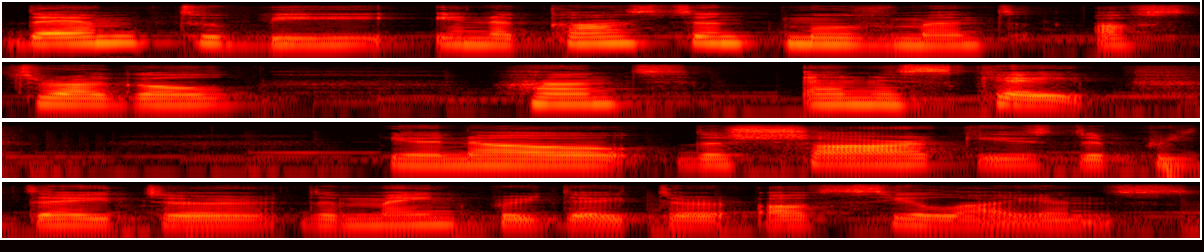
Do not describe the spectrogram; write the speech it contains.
them to be in a constant movement of struggle, hunt, and escape. You know, the shark is the predator, the main predator of sea lions.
